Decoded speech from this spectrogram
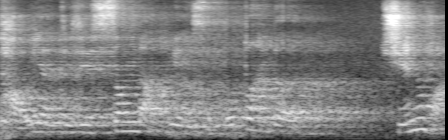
讨厌这些生老病死不断的循环，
